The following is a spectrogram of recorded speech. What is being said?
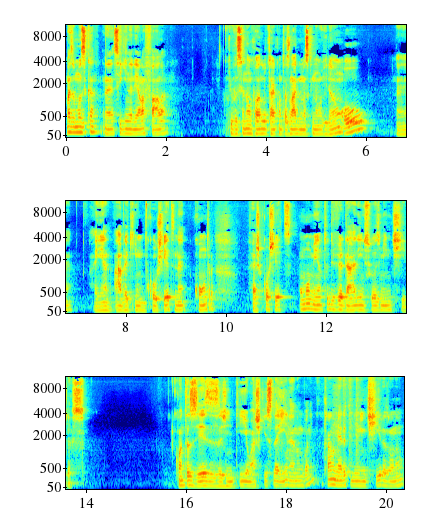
Mas a música, né, seguindo ali, ela fala que você não pode lutar contra as lágrimas que não virão, ou, né, Aí abre aqui um colchete, né? Contra, fecha colchetes. Um momento de verdade em suas mentiras. Quantas vezes a gente, eu acho que isso daí, né? Não vou nem entrar no mérito de mentiras ou não,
